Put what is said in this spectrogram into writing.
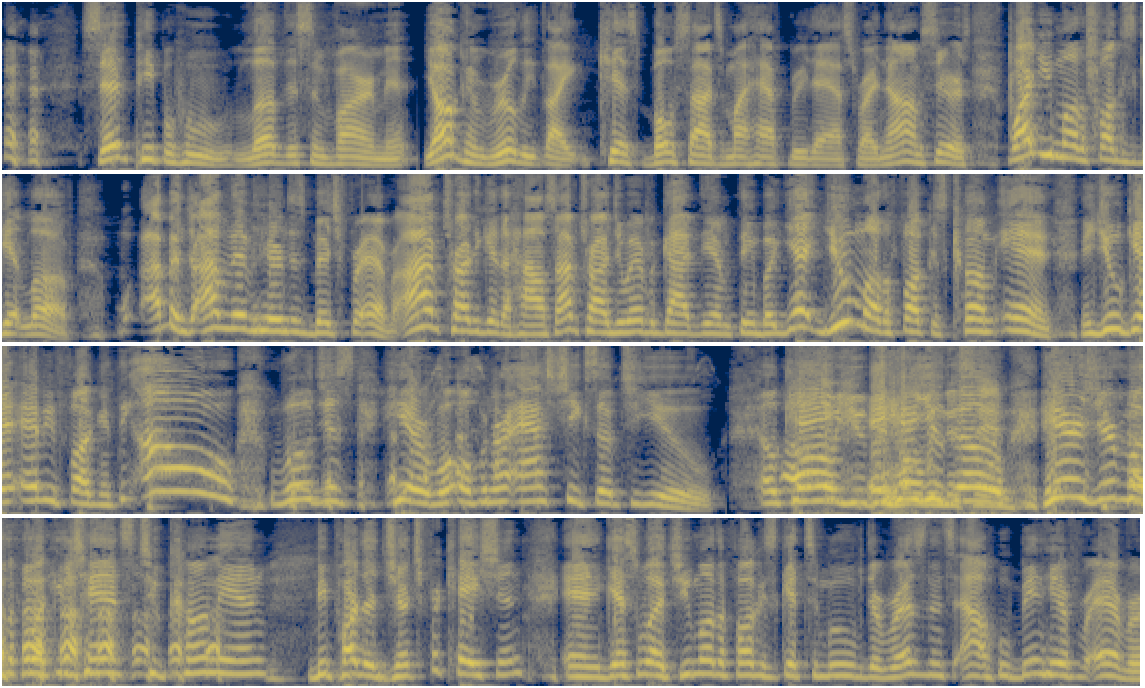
Said people who love this environment, y'all can really like kiss both sides of my half breed ass right now. I'm serious. Why do you motherfuckers get love? I've been, I live here in this bitch forever. I've tried to get a house. I've tried to do every goddamn thing, but yet you motherfuckers come in and you get every fucking thing. Oh, we'll just, here, we'll open our ass cheeks up to you. Okay? Oh, and here you go. in. Here's your motherfucking chance to come in, be part of the gentrification, and guess what? You motherfuckers get to move the residents out who've been here forever,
